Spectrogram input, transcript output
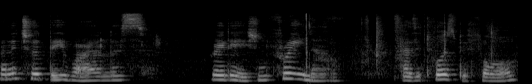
and it should be wireless radiation free now as it was before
